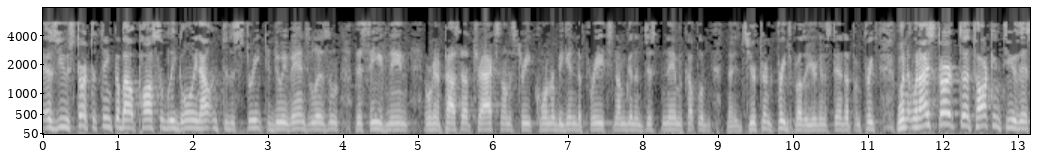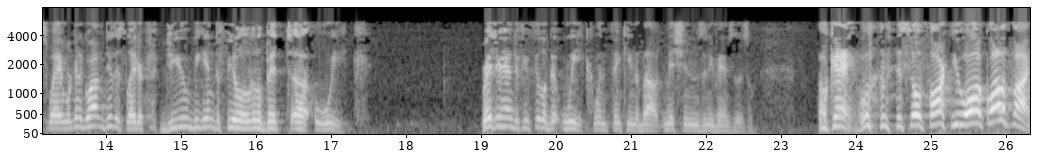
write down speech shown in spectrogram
as you start to think about possibly going out into the street to do evangelism this evening, and we're going to pass out tracts on the street corner, begin to preach, and I'm going to just name a couple of. No, it's your turn to preach, brother. You're going to stand up and preach. When when I start uh, talking to you this way, and we're going to go out and do this later, do you begin to feel a little bit uh, weak? Raise your hand if you feel a bit weak when thinking about missions and evangelism. Okay, well, so far you all qualify.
